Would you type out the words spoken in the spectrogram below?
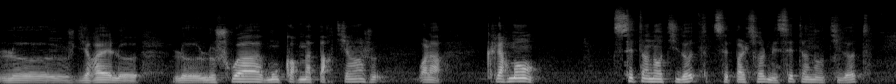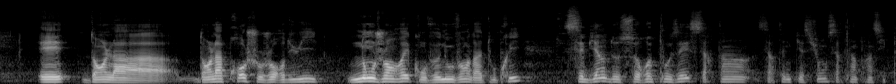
Je dirais le, choix, mon corps m'appartient. voilà, clairement, c'est un antidote. C'est pas le seul, mais c'est un antidote. Et dans la dans l'approche aujourd'hui non genrée qu'on veut nous vendre à tout prix, c'est bien de se reposer certaines questions, certains principes.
